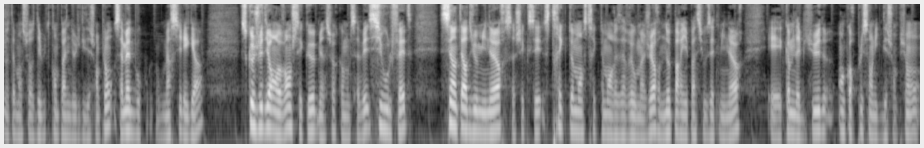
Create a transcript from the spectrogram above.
notamment sur ce début de campagne de Ligue des Champions. Ça m'aide beaucoup. Donc merci les gars. Ce que je veux dire en revanche, c'est que, bien sûr, comme vous le savez, si vous le faites, c'est interdit aux mineurs. Sachez que c'est strictement, strictement réservé aux majeurs. Ne pariez pas si vous êtes mineur. Et comme d'habitude, encore plus en Ligue des Champions,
